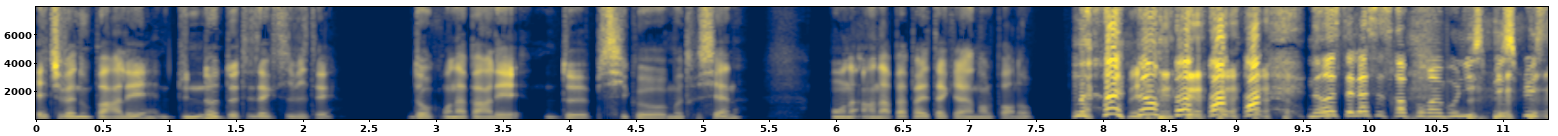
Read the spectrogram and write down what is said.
Et tu vas nous parler d'une autre de tes activités. Donc, on a parlé de psychomotricienne. On n'a pas parlé de ta carrière dans le porno. non, non celle-là, ce sera pour un bonus plus plus.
